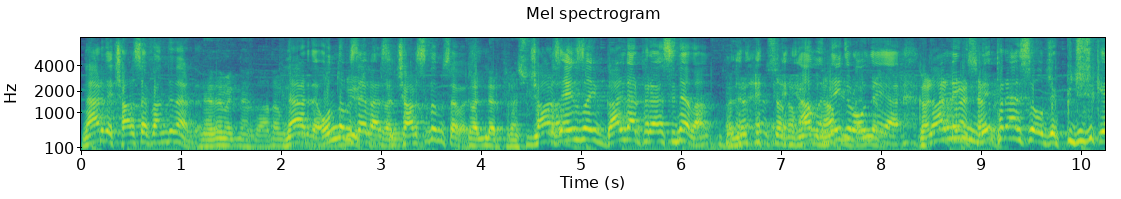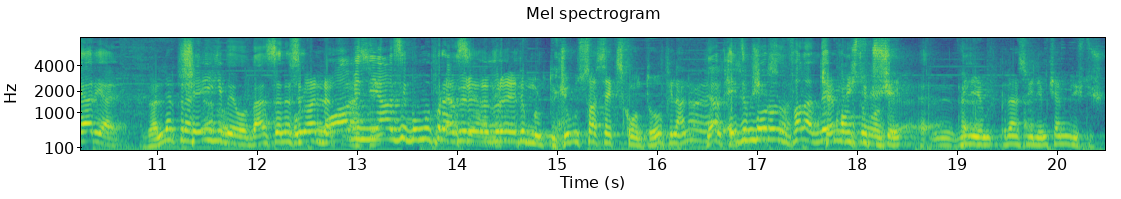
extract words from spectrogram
Nerede? Charles Efendi nerede? Ne demek nerede adam? Nerede? Onu da mı seversin? Galler- Charles'ı da mı seversin? Galler Prensi. Charles en zayıf Galler Prensi ne lan? Galler Prensi adam Ama ne nedir o ne ya? Galler Galler'in Prensi ne prensi olacak? Küçücük yer yani. Galler Prensi. Şey gibi o. Ben sana söyleyeyim. Muavin Prensi. Niyazi bu mu prens Öbürü, yani? öbürü Edinburgh'daki, bu Sussex kontuğu falan. Ya bir Edinburgh'un falan ne Cambridge kontuğu düşüşü, mu? şey. William, Prens William Cambridge düşüşü.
